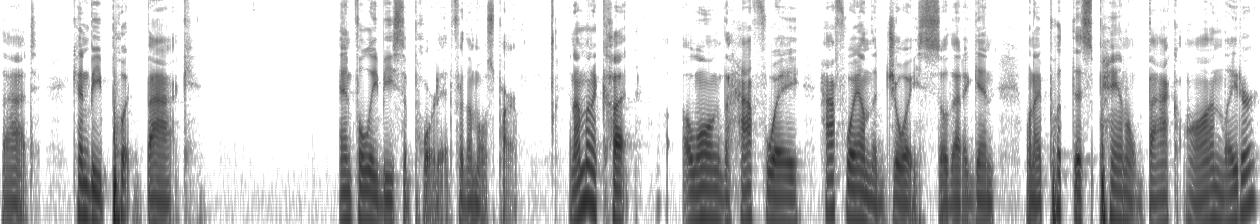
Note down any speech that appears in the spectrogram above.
that can be put back and fully be supported for the most part. And I'm going to cut along the halfway halfway on the joist so that again when I put this panel back on later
